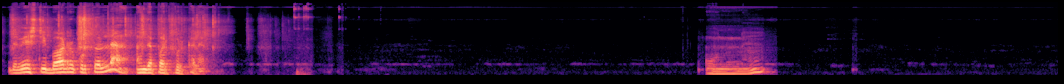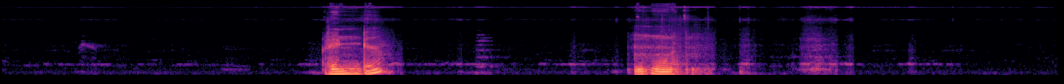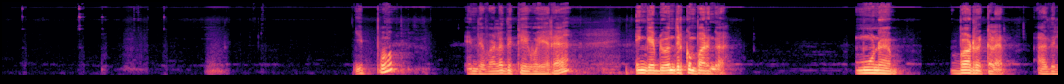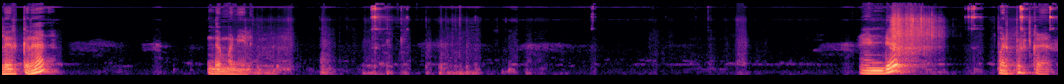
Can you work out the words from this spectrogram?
இந்த வேஷ்டி பார்டர் கொடுத்தோம்ல அந்த பர்பிள் கலர் ஒன்று ரெண்டு. மூணு. இப்போ இந்த வலது கை உயர இங்கே இப்படி வந்திருக்கும் பாருங்கள் மூணு பார்டர் கலர் அதில் இருக்கிற இந்த மணியில். ரெண்டு பர்பிள் கலர்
